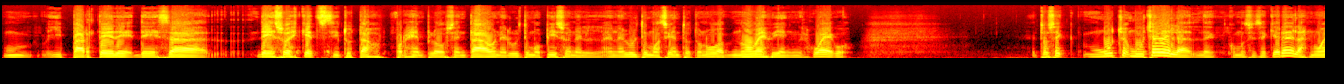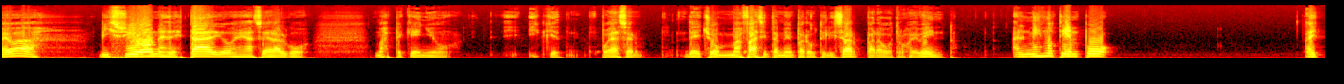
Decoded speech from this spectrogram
Mm, y parte de, esa, de eso es que si tú estás, por ejemplo, sentado en el último piso, en el, en el último asiento, tú no, no ves bien el juego. Entonces, mucho, mucha de las, como si se quiere, de las nuevas visiones de estadios es hacer algo más pequeño y, que pueda ser, de hecho, más fácil también para utilizar para otros eventos. Al mismo tiempo, hay,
